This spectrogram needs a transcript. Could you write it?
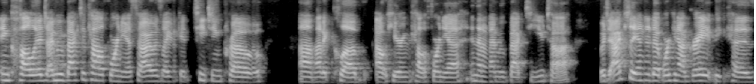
in college. I moved back to California, so I was like a teaching pro um, at a club out here in California, and then I moved back to Utah, which actually ended up working out great because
